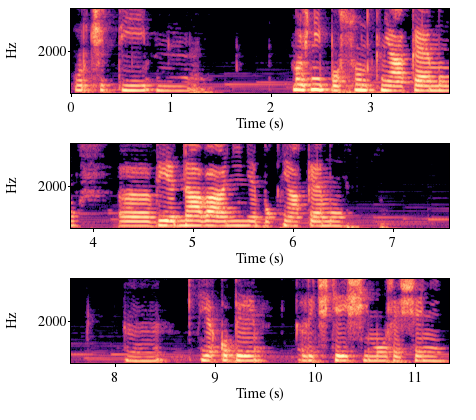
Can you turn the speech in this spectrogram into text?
určitý mm, možný posun k nějakému vyjednávání nebo k nějakému mm, jakoby ličtějšímu řešení.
